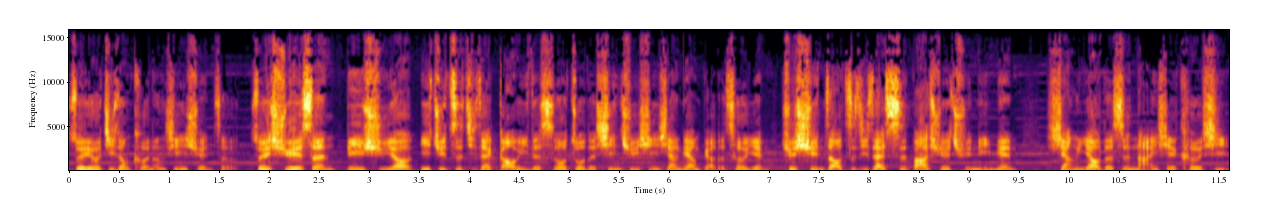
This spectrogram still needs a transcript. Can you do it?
所以有几种可能性选择，所以学生必须要依据自己在高一的时候做的兴趣性向量表的测验，去寻找自己在十八学群里面想要的是哪一些科系。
